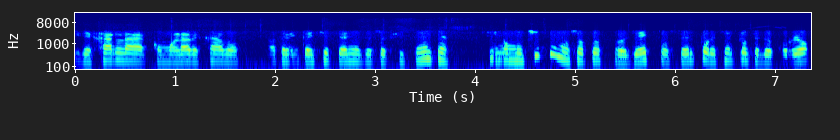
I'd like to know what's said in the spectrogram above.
y dejarla como la ha dejado a 37 años de su existencia, sino muchísimos otros proyectos. Él, por ejemplo, se le ocurrió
